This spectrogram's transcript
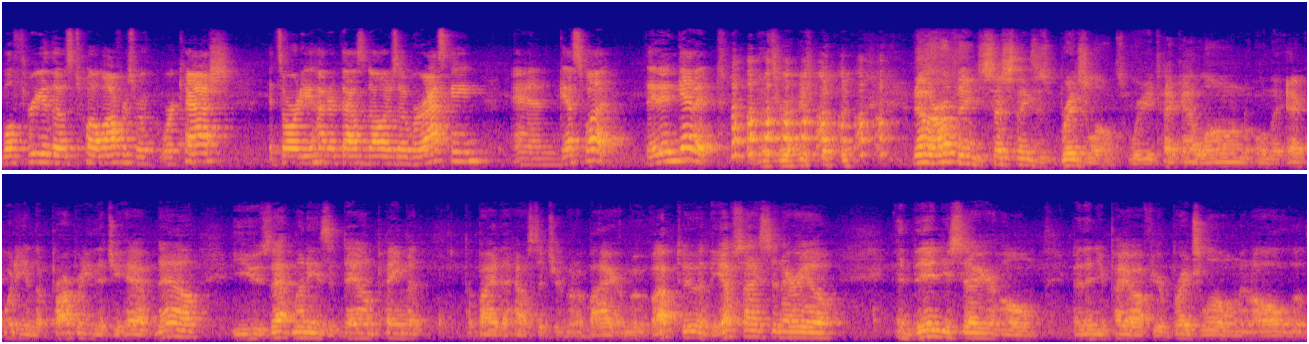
Well, three of those twelve offers were, were cash. It's already a hundred thousand dollars over asking and guess what? They didn't get it. That's right. Now, there are things, such things as bridge loans, where you take out a loan on the equity in the property that you have now. You use that money as a down payment to buy the house that you're gonna buy or move up to in the upsize scenario. And then you sell your home, and then you pay off your bridge loan and all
